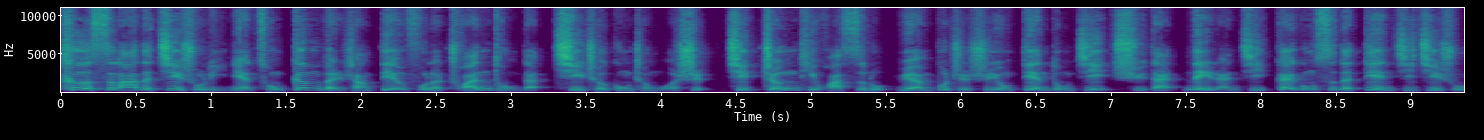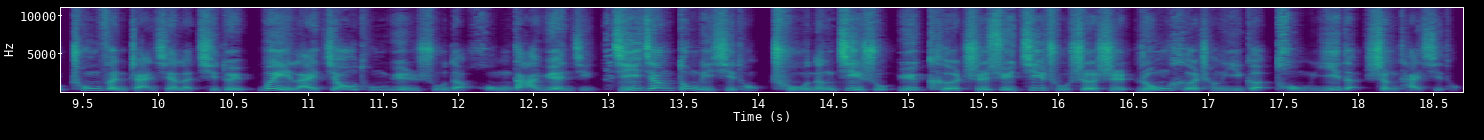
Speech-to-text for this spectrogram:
特斯拉的技术理念从根本上颠覆了传统的汽车工程模式，其整体化思路远不只是用电动机取代内燃机。该公司的电机技术充分展现了其对未来交通运输的宏大愿景，即将动力系统、储能技术与可持续基础设施融合成一个统一的生态系统。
